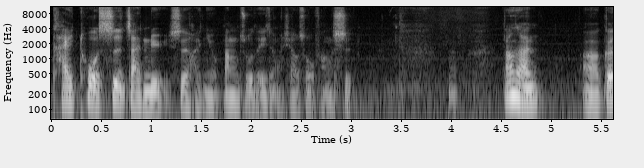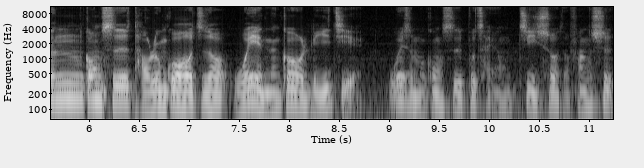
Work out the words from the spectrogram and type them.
开拓市占率是很有帮助的一种销售方式。当然，呃，跟公司讨论过后之后，我也能够理解。为什么公司不采用寄售的方式？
